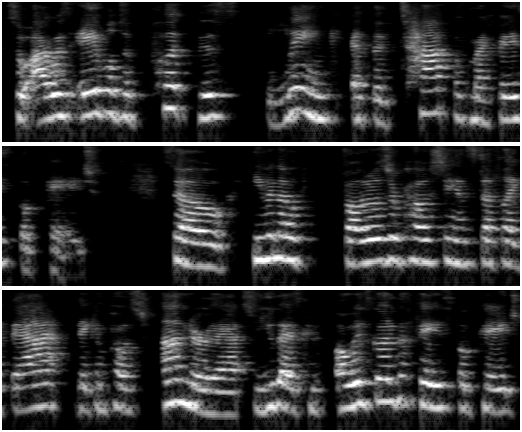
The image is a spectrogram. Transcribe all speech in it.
So I was able to put this link at the top of my Facebook page. So even though photos are posting and stuff like that, they can post under that. So you guys can always go to the Facebook page.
